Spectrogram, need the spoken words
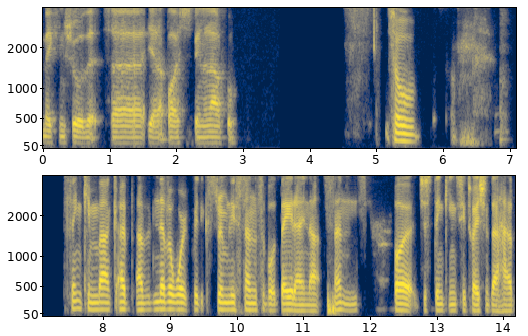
making sure that uh, yeah that bias is being allowed for? so thinking back I've, I've never worked with extremely sensible data in that sense but just thinking situations that had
